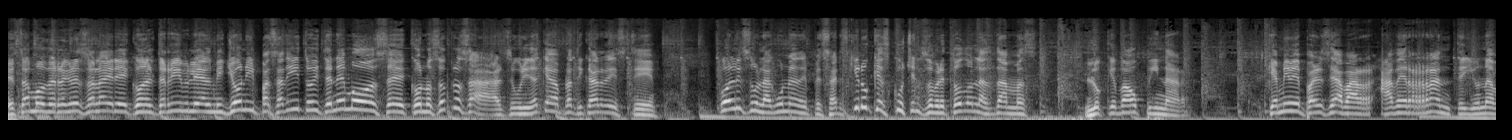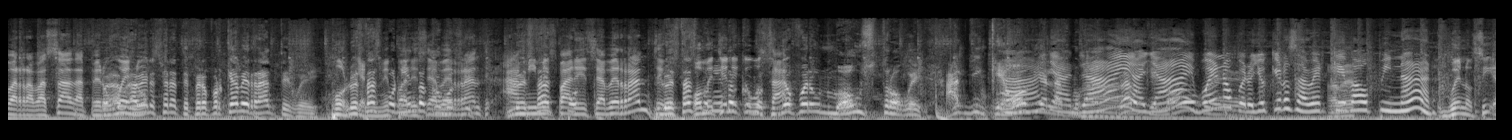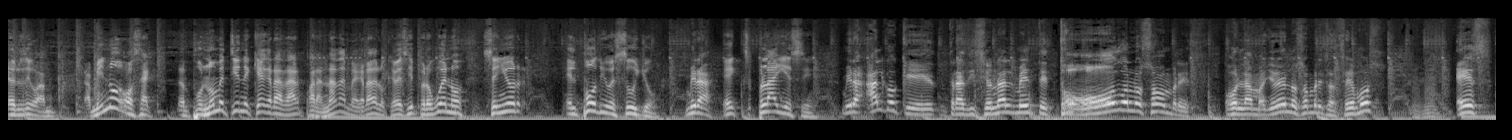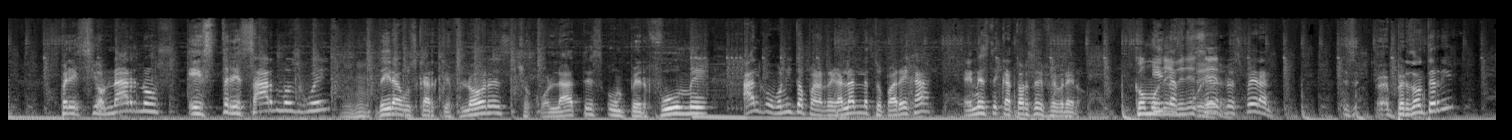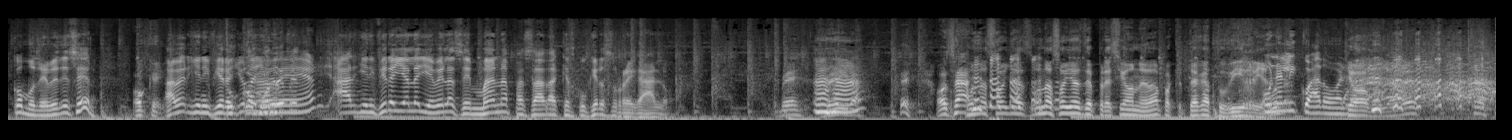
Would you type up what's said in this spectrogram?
Estamos de regreso al aire con el terrible al millón y pasadito y tenemos eh, con nosotros al seguridad que va a platicar este cuál es su laguna de pesares. Quiero que escuchen sobre todo las damas lo que va a opinar. Que a mí me parece aberrante y una barrabasada, pero A- bueno. A ver, espérate, pero ¿por qué aberrante, güey? Porque a mí me parece aberrante. A lo mí me estás parece aberrante. Lo estás o me poniendo tiene que como gustar. si yo fuera un monstruo, güey. Alguien que odia Ay, a las ay, mujeres. ay, Claro ay, ay. no, bueno, pero yo quiero saber A qué ver. va a opinar. Bueno, sí, eh, digo, a, a mí no, o sea, pues no me tiene que agradar, para nada me agrada lo que va a decir, pero bueno, señor, el podio es suyo. Mira, Expláyese. Mira, algo que tradicionalmente todos los hombres, o la mayoría de los hombres hacemos, es presionarnos, estresarnos, güey, de ir a buscar que flores, chocolates, un perfume, algo bonito para regalarle a tu pareja en este 14 de febrero. Como debe de ser. lo esperan. Es- eh, ¿Perdón, Terry? Como debe de ser. Ok. A ver, Jennifer, yo la llevé- a Jennifer ya la llevé la semana pasada que escogiera su regalo. Ve, Ajá. ve, mira. O sea, Unas ollas, unas ollas de presión, ¿verdad? Para que te haga tu birria. Una ¿Qué licuadora. hubo, ya ves?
